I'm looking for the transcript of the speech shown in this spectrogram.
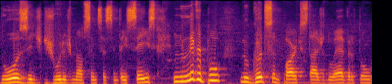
12 de julho de 1966 em Liverpool, no Goodson Park, estádio do Everton.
